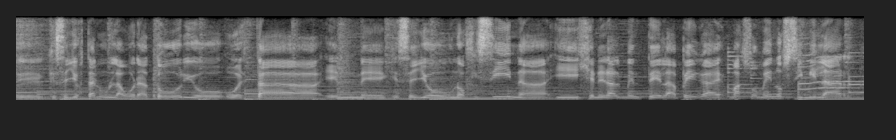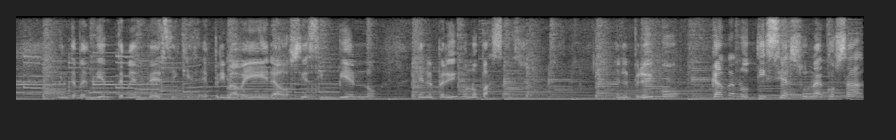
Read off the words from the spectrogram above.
eh, qué sé yo, está en un laboratorio o está en, eh, qué sé yo, una oficina y generalmente la pega es más o menos similar, independientemente de si es primavera o si es invierno. En el periodismo no pasa eso. En el periodismo cada noticia es una cosa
